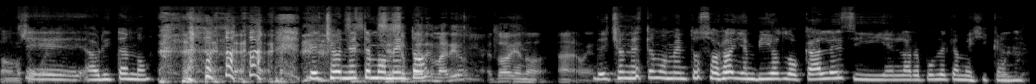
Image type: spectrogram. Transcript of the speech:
No, no se puede. Eh, ahorita no. de hecho, en este momento. se puede, Mario? Todavía no. Ah, de hecho, en este momento solo hay envíos locales y en la República Mexicana.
